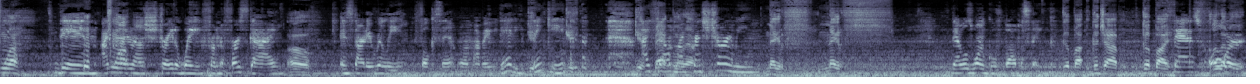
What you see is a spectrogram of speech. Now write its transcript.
Mwah. Then I kind of strayed away from the first guy Oh, and started really focusing on my baby daddy, thinking get I found my out. Prince Charming. negative, negative. That was one goofball mistake. Goodbye. Good job. Goodbye. Fast forward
